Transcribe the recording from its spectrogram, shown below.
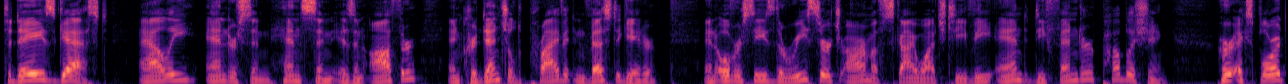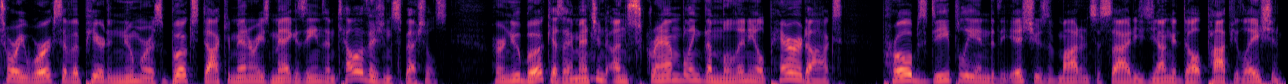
Today's guest, Allie Anderson Henson, is an author and credentialed private investigator and oversees the research arm of Skywatch TV and Defender Publishing. Her exploratory works have appeared in numerous books, documentaries, magazines, and television specials. Her new book, as I mentioned, Unscrambling the Millennial Paradox, probes deeply into the issues of modern society's young adult population,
